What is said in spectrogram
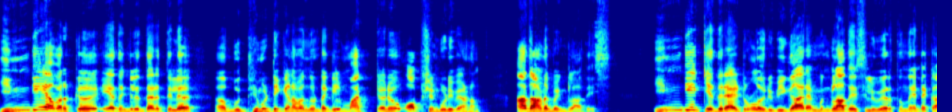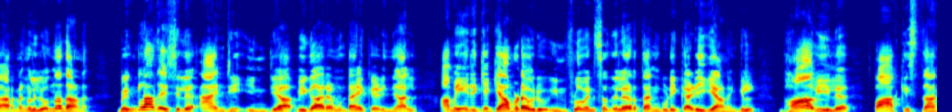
ഇന്ത്യയെ അവർക്ക് ഏതെങ്കിലും തരത്തിൽ ബുദ്ധിമുട്ടിക്കണമെന്നുണ്ടെങ്കിൽ മറ്റൊരു ഓപ്ഷൻ കൂടി വേണം. അതാണ് ബംഗ്ലാദേശ്. ഇന്ത്യക്കെതിരായിട്ടുള്ള ഒരു വികാരം ബംഗ്ലാദേശിൽ ഉയർത്തുന്നതിന്റെ കാരണങ്ങളിൽ ഒന്നതാണ്. ബംഗ്ലാദേശിൽ ആന്റി ഇന്ത്യ വികാരം ഉണ്ടായിക്കഴിഞ്ഞാൽ അമേരിക്കയ്ക്ക് അവിടെ ഒരു ഇൻഫ്ലുവൻസ് നിലനിർത്താൻ കൂടി കഴിയുകയാണെങ്കിൽ ഭാവിയിൽ പാകിസ്ഥാൻ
